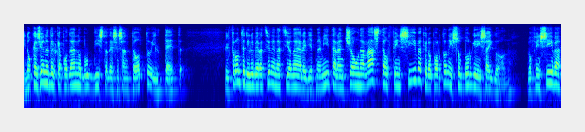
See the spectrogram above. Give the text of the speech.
In occasione del Capodanno buddista del 68, il Tet, il Fronte di Liberazione Nazionale vietnamita lanciò una vasta offensiva che lo portò nei sobborghi di Saigon. L'offensiva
